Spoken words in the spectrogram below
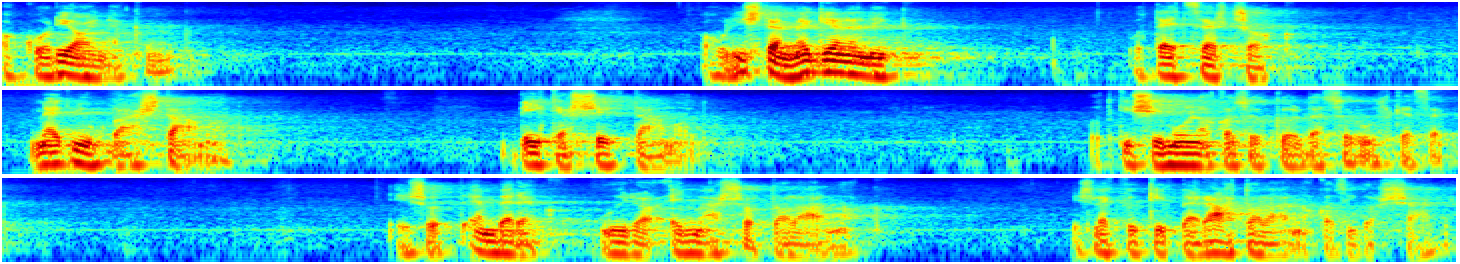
akkor jaj nekünk. Ahol Isten megjelenik, ott egyszer csak megnyugvás támad, békesség támad. Ott kisimulnak az ökölbe szorult kezek. És ott emberek újra egymásra találnak, és legfőképpen rátalálnak az igazságra.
